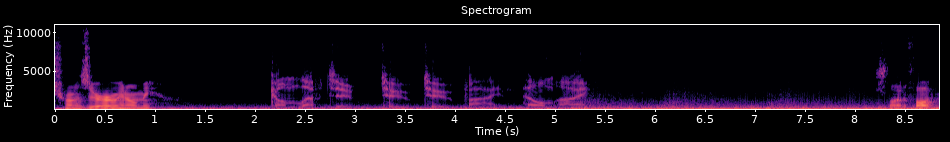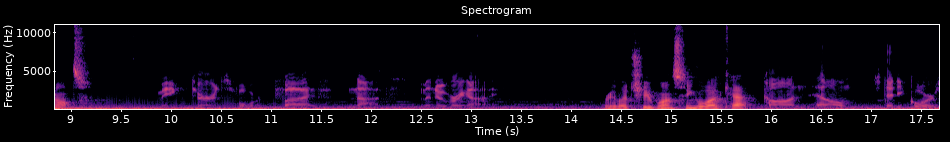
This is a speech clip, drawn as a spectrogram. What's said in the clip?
He's trying to zero in on me. Come left two, two, two, five. Helm aye. Slow to 5 knots. Make turns for five knots. Maneuvering aye. Reload tube 1, single load cap. Con, helm, steady course.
